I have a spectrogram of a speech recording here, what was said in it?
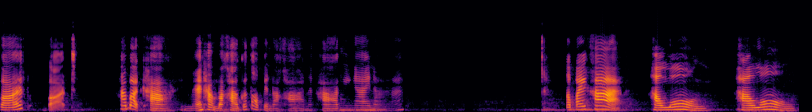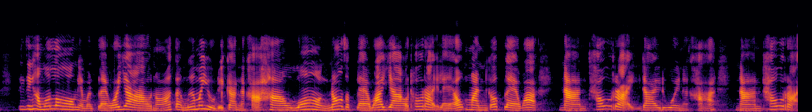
five บาทห้าบาทค่ะ เห็นไหมถามราคาก็ตอบเป็นราคานะคะ ง่ายๆนะ ต่อไปค่ะ how long how long จริงๆคำว่า long เนี่ยมันแปลว่ายาวเนาะ แต่เมื่อมาอยู่ด้วยกันนะคะ how long นอกจากแปลว่ายาวเท่าไหร่แล้ว มันก็แปลว่า นานเท่าไหร่ได้ด้วยนะคะ นานเท่าไหร่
